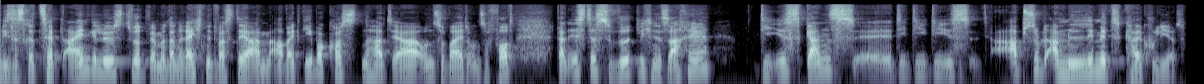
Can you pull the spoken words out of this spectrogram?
und dieses Rezept eingelöst wird, wenn man dann rechnet, was der am Arbeitgeberkosten hat, ja, und so weiter und so fort, dann ist das wirklich eine Sache, die ist ganz, äh, die, die, die ist absolut am Limit kalkuliert.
